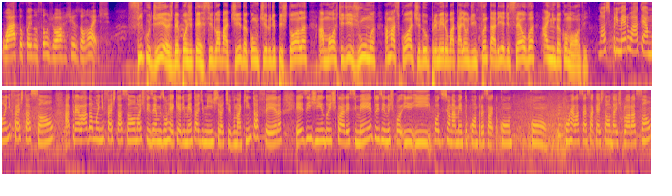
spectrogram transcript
O ato foi no São Jorge, Zona Oeste. Cinco dias depois de ter sido abatida com um tiro de pistola, a morte de Juma, a mascote do 1 Batalhão de Infantaria de Selva, ainda comove. Nosso primeiro ato é a manifestação. Atrelado à manifestação, nós fizemos um requerimento administrativo na quinta-feira, exigindo esclarecimentos e, nos, e, e posicionamento contra essa, com, com, com relação a essa questão da exploração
